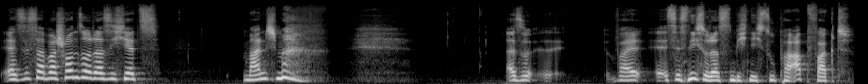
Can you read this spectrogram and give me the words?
es ist aber schon so, dass ich jetzt manchmal, also, äh, weil es ist nicht so, dass es mich nicht super abfuckt,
